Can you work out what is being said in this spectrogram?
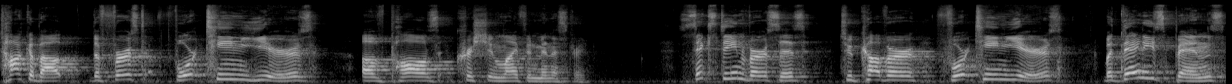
talk about the first 14 years of Paul's Christian life and ministry. 16 verses to cover 14 years, but then he spends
